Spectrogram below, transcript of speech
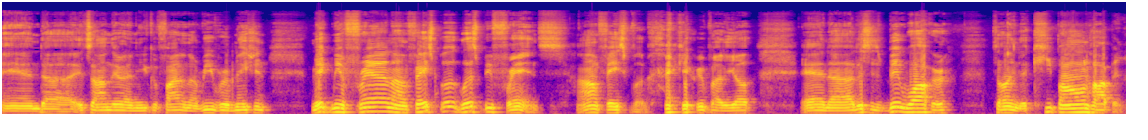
and uh, it's on there, and you can find it on Reverb Nation. Make me a friend on Facebook. Let's be friends on Facebook. Thank everybody else. And uh, this is Big Walker telling you to keep on hopping.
